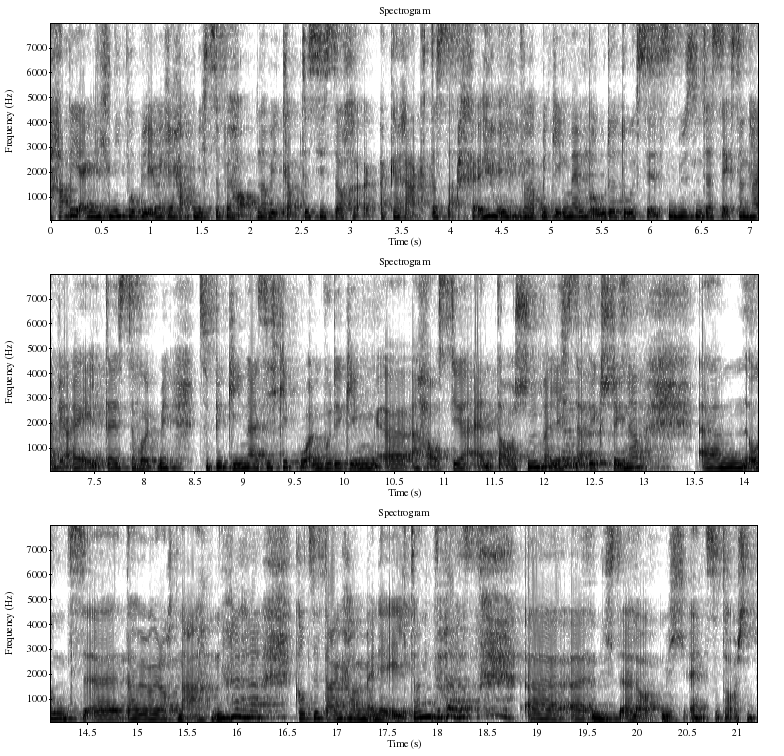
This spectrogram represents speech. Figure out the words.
habe ich eigentlich nie Probleme gehabt, mich zu behaupten, aber ich glaube, das ist auch eine Charaktersache. Ich habe mich gegen meinen Bruder durchsetzen müssen, der sechseinhalb Jahre älter ist. Der wollte mich zu Beginn, als ich geboren wurde, gegen äh, ein Haustier eintauschen, weil ich sehr viel geschrien habe. Ähm, und äh, da habe ich mir gedacht, na, Gott sei Dank haben meine Eltern das äh, nicht erlaubt, mich einzutauschen.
